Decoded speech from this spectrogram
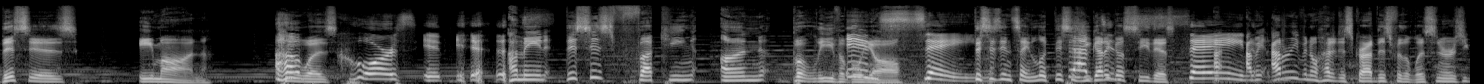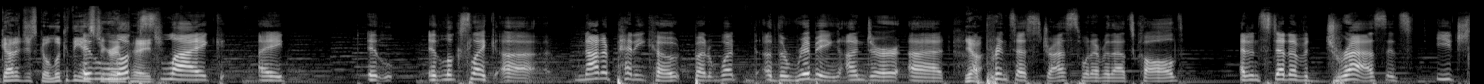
this is iman who Of was course, it is I mean, this is fucking unbelievable, y'all. insane. This is insane. Look, this is you got to go see this. I, Insane. I mean, I don't even know how to describe this for the listeners. You got to just go look at the Instagram page. it looks page. like a it. It looks like a not a petticoat, but what uh, the ribbing under uh, Yeah. a princess dress, whatever that's called. And instead of a dress, it's each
